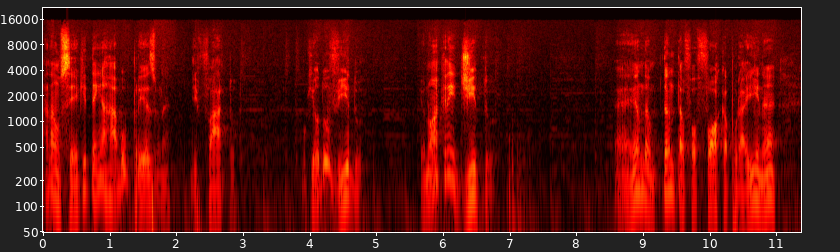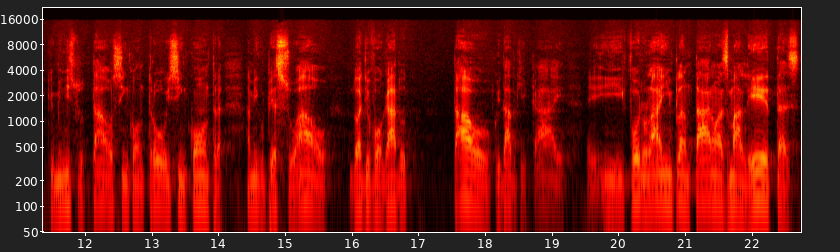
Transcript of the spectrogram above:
A não ser que tenha rabo preso, né? De fato. O que eu duvido. Eu não acredito. É, andam tanta fofoca por aí, né? Que o ministro tal se encontrou e se encontra, amigo pessoal do advogado tal, cuidado que cai, e foram lá e implantaram as maletas.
